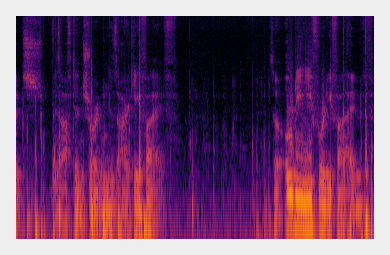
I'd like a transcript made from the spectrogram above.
which is often shortened as RK5. So ODE45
